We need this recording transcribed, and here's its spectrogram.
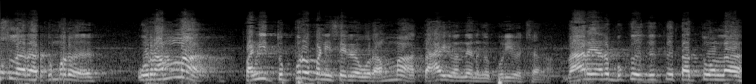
கவுன்சிலரா இருக்கும்போது ஒரு அம்மா பணி துப்புரவு பணி செய்யற ஒரு அம்மா தாய் வந்து எனக்கு புரிய வச்சாங்க. வேற யாரும் புக்கு கிக்கு தத்துவம்லாம்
